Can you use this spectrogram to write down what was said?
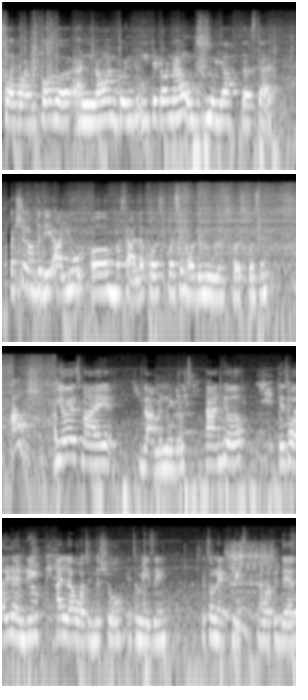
so I got it for her and now I'm going to eat it on my own. So yeah that's that. Question of the day are you a masala first person or the noodles first person? Ouch! Here is my ramen noodles and here is Horrid Henry. I love watching this show. It's amazing it's on Netflix. I watch it there.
